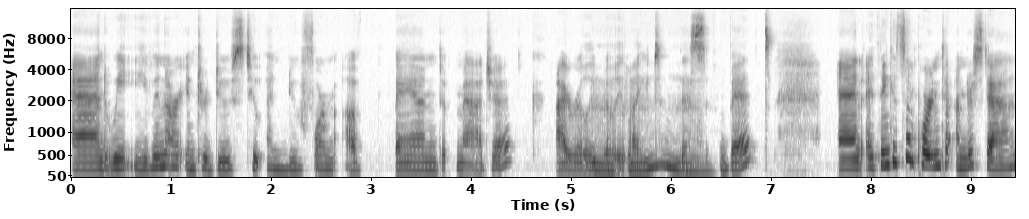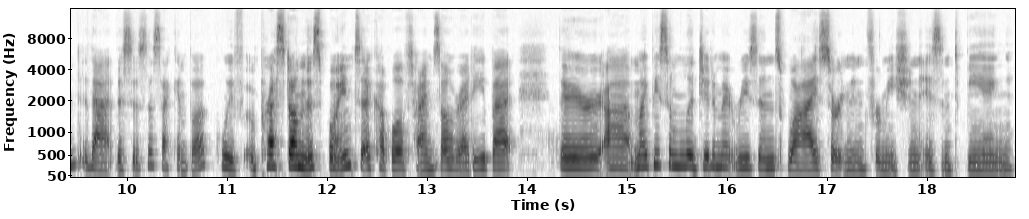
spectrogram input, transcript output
and we even are introduced to a new form of band magic I really, really mm-hmm. liked this mm-hmm. bit. And I think it's important to understand that this is the second book. We've pressed on this point a couple of times already, but there uh, might be some legitimate reasons why certain information isn't being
